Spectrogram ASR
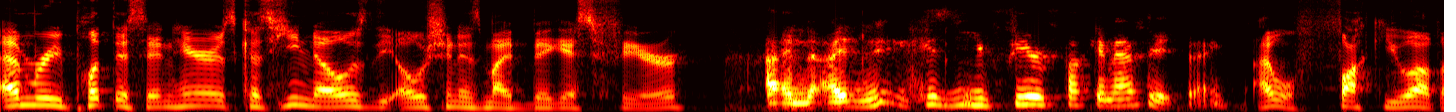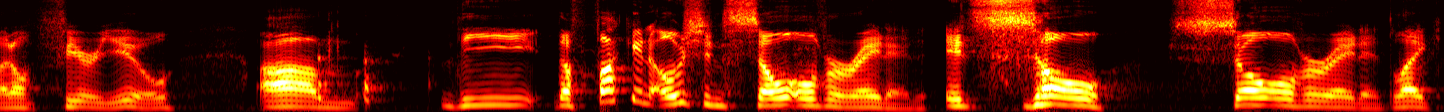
Emery put this in here is because he knows the ocean is my biggest fear. And I because you fear fucking everything. I will fuck you up. I don't fear you. Um, the the fucking ocean's so overrated. It's so so overrated. Like,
